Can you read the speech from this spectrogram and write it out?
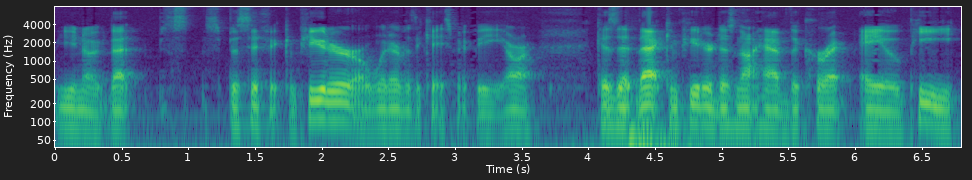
you know that specific computer or whatever the case may be or because that, that computer does not have the correct AOP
